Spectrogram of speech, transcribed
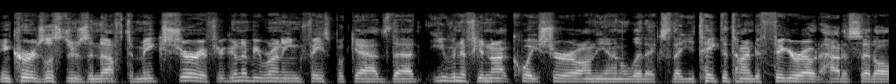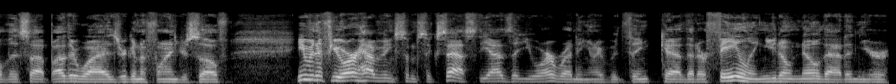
encourage listeners enough to make sure if you're going to be running Facebook ads that even if you're not quite sure on the analytics, that you take the time to figure out how to set all this up. Otherwise, you're going to find yourself even if you are having some success, the ads that you are running, I would think uh, that are failing, you don't know that, and you're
